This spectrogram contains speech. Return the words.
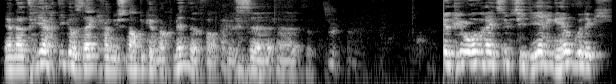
Ja, na drie artikels denk je van, nu snap ik er nog minder van. Dus, uh, die overheidssubsidiëring heel moeilijk.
